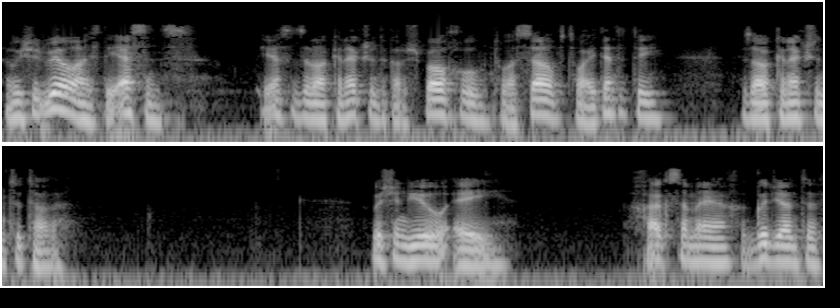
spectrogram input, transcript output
and we should realize the essence, the essence of our connection to Kadosh Baruch Hu, to ourselves, to our identity, is our connection to Torah. Wishing you a Chag Sameach, a good Yontif,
